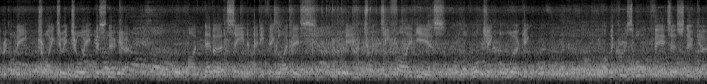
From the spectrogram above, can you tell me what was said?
Everybody trying to enjoy the snooker. I've never seen anything like this in 25 years of watching or working on the Crucible Theatre snooker.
